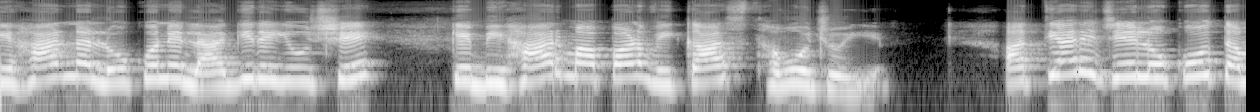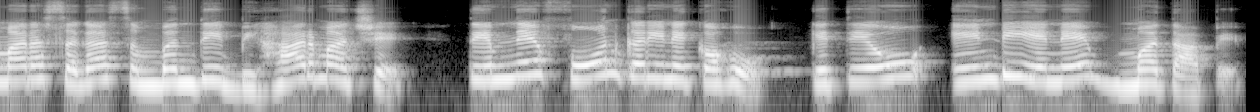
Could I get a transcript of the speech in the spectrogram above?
બિહારના લોકોને લાગી રહ્યું છે કે બિહારમાં પણ વિકાસ થવો જોઈએ. અત્યારે જે લોકો તમારા સગા સંબંધી બિહારમાં છે તેમને ફોન કરીને કહો કે તેઓ એનડીએને મત આપે.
